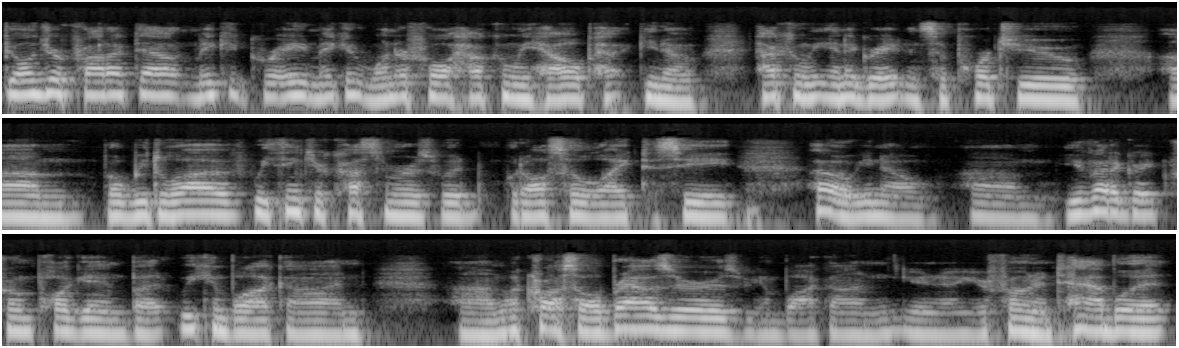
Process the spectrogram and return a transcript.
build your product out, make it great, make it wonderful. How can we help? How, you know, how can we integrate and support you? Um, but we'd love, we think your customers would would also like to see, oh, you know, um, you've got a great Chrome plugin, but we can block on um, across all browsers. We can block on you know your phone and tablet.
